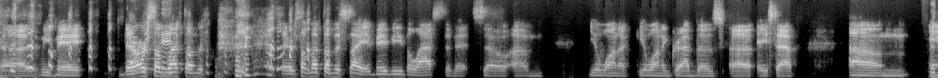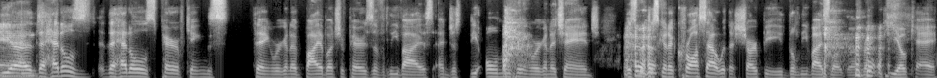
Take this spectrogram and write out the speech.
Uh, we made there are some left on the there are some left on the site. Maybe the last of it. So um, you'll want to you'll want to grab those uh, ASAP. Um, For the uh, the Heddels the Heddels pair of kings thing, we're gonna buy a bunch of pairs of Levi's, and just the only thing we're gonna change is we're just gonna cross out with a sharpie the Levi's logo and write POK.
